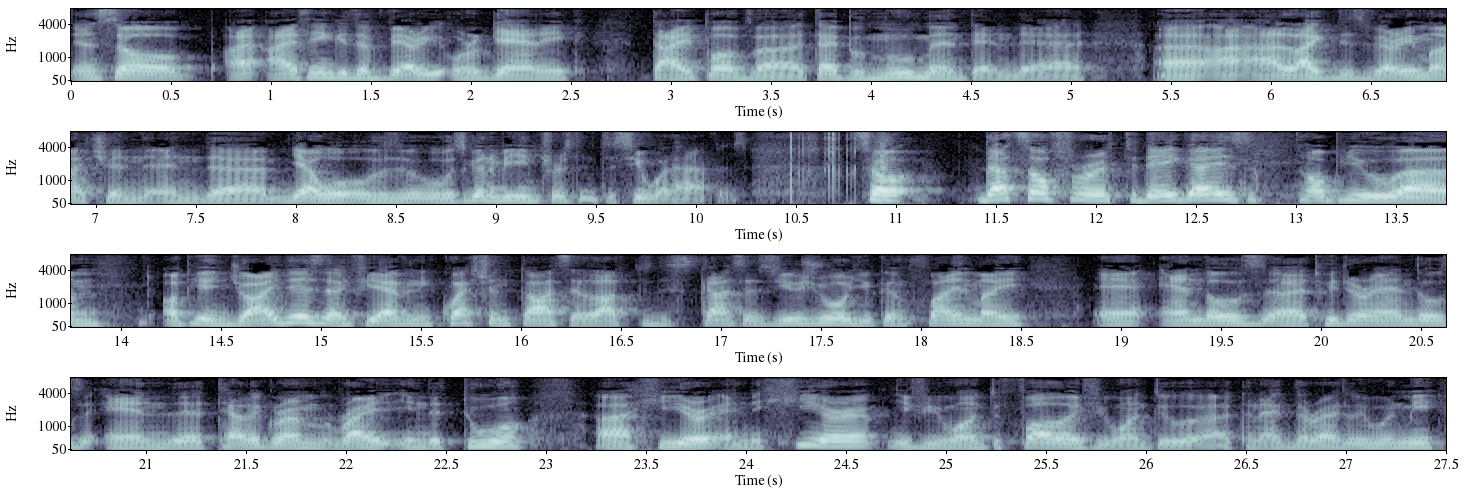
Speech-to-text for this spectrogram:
And so I, I think it's a very organic type of uh, type of movement, and uh, I, I, like this very much. And and uh, yeah, well, it was, was going to be interesting to see what happens. So that's all for today, guys. Hope you um, hope you enjoyed this. If you have any question, thoughts, I love to discuss as usual. You can find my uh, handles, uh, Twitter handles, and uh, Telegram right in the tool uh, here and here. If you want to follow, if you want to uh, connect directly with me.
